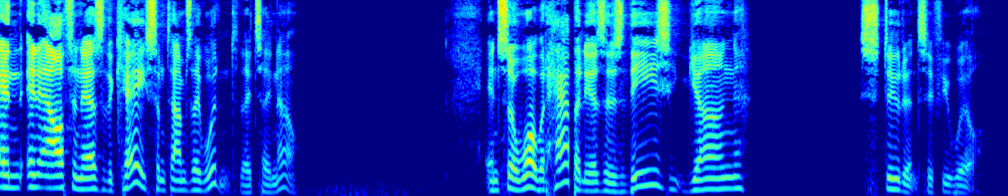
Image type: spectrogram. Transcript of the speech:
And, and often, as the case, sometimes they wouldn't. They'd say no. And so, what would happen is, is these young students, if you will,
